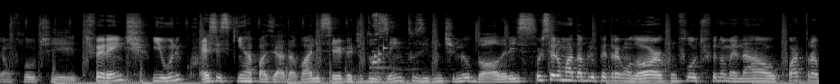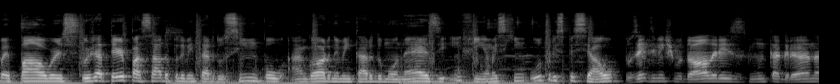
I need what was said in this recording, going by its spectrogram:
É um float diferente e único. Essa skin, rapaziada, vale cerca de 220 mil dólares. Por ser uma AWP Dragon Lore com float fenomenal, 4 AB Powers, por já ter passado pelo inventário do Simple, agora no inventário do Monese, enfim, é uma skin ultra especial. 220 mil dólares, muita grana,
